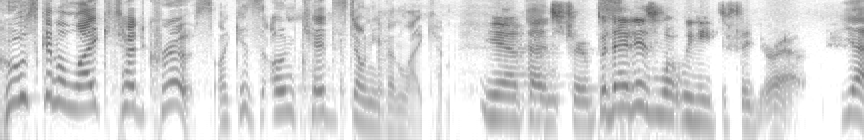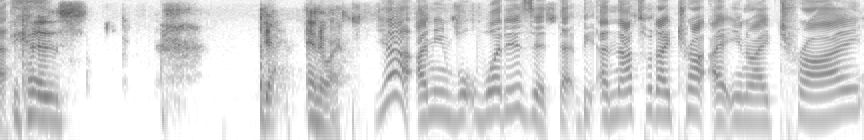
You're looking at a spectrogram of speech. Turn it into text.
who's going to like Ted Cruz? Like his own kids don't even like him. Yeah, that's and, true. But that is what we need to figure out. Yes. Because yeah anyway. Yeah i mean w- what is it that be, and that's what i try I, you know i try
